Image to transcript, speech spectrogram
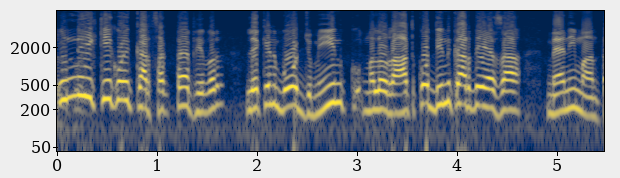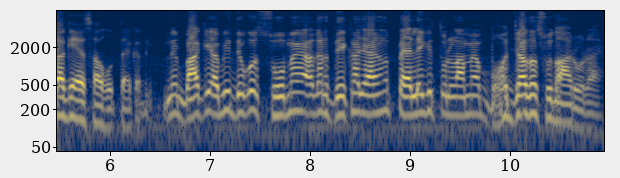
उन्हीं की कोई कर सकता है फेवर लेकिन वो ज़मीन मतलब रात को दिन कर दे ऐसा मैं नहीं मानता कि ऐसा होता है कभी। नहीं बाकी अभी देखो शो में अगर देखा जाए ना तो पहले की तुलना में बहुत ज़्यादा सुधार हो रहा है।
